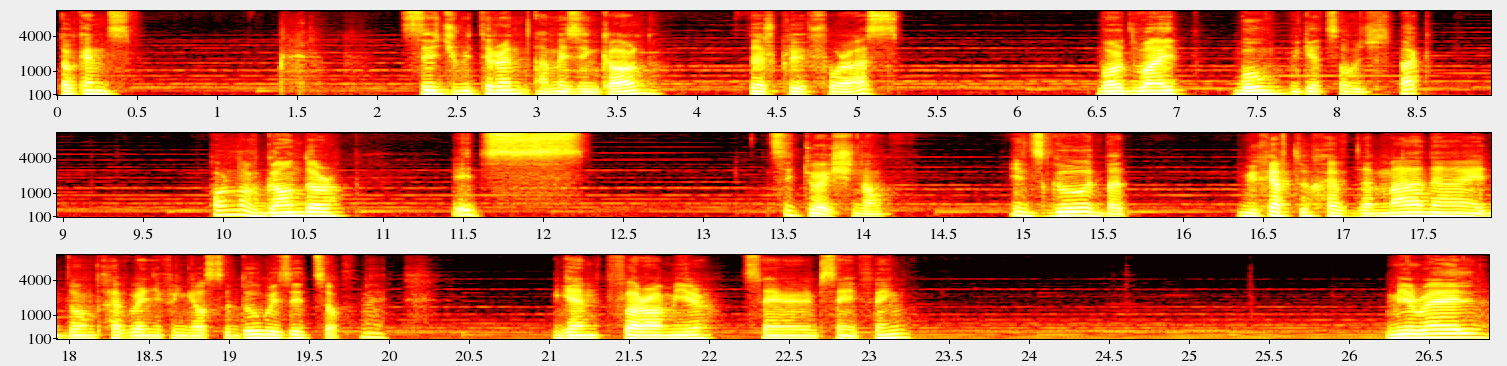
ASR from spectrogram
tokens. Siege Veteran, amazing card, especially for us. Board wipe, boom, we get soldiers back. Horn of Gondor, it's situational. It's good, but you have to have the mana, I don't have anything else to do with it, so eh. Again, Faramir, same, same thing. Myrel,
